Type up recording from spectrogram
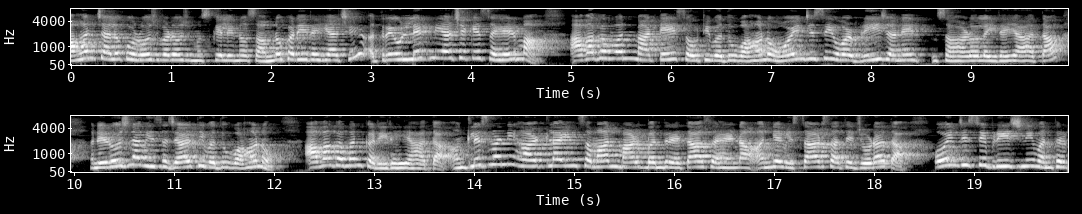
વાહન ચાલકો રોજબરોજ મુશ્કેલીનો સામનો કરી રહ્યા છે. અત્રે ઉલ્લેખનીય છે કે શહેરમાં આવાગમન માટે સૌથી વધુ વાહનો ઓએનજીસી ઓવરબ્રિજ અને સહારો લઈ રહ્યા હતા અને રોજના વીસ હજારથી વધુ વાહનો આવાગમન કરી રહ્યા હતા. અંકલેશ્વરની હાર્ટલાઇન સમાન માર્ગ બંધ રહેતા શહેરના અન્ય વિસ્તાર સાથે જોડાતા ઓએનજીસી બ્રિજની મંથર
